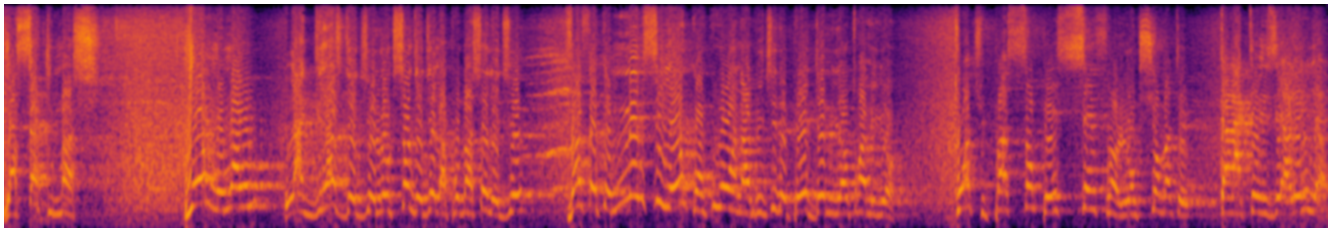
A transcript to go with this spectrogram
Il y a ça qui marche où la grâce de Dieu, l'onction de Dieu, l'approbation de Dieu va faire que même s'il y a un concours où on a l'habitude de payer 2 millions, 3 millions, toi tu passes sans payer 5 francs, l'onction va te caractériser. Alléluia.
